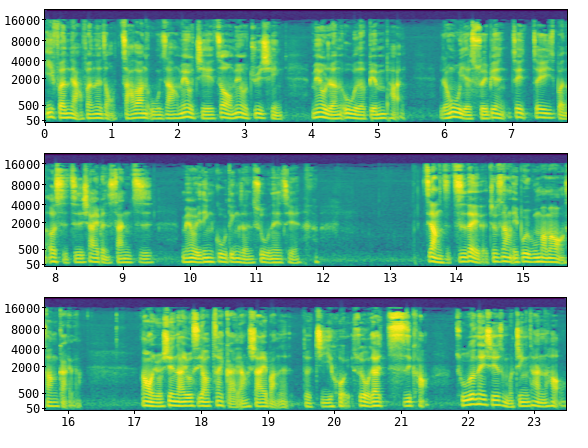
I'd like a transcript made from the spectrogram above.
一分两分那种杂乱无章，没有节奏，没有剧情，没有人物的编排，人物也随便。这这一本二十只，下一本三只，没有一定固定人数那些，这样子之类的，就这样一步一步慢慢往上改良。那我觉得现在又是要再改良下一版的的机会，所以我在思考，除了那些什么惊叹号、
